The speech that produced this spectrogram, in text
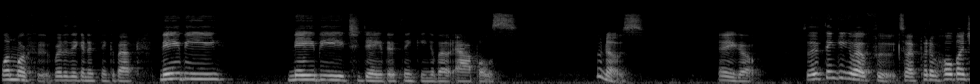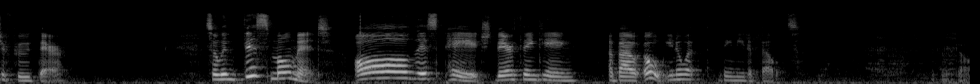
One more food. What are they going to think about? Maybe, maybe today they're thinking about apples. Who knows? There you go. So they're thinking about food. So I put a whole bunch of food there. So in this moment, all this page, they're thinking about, oh, you know what? They need a belt. There we go.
